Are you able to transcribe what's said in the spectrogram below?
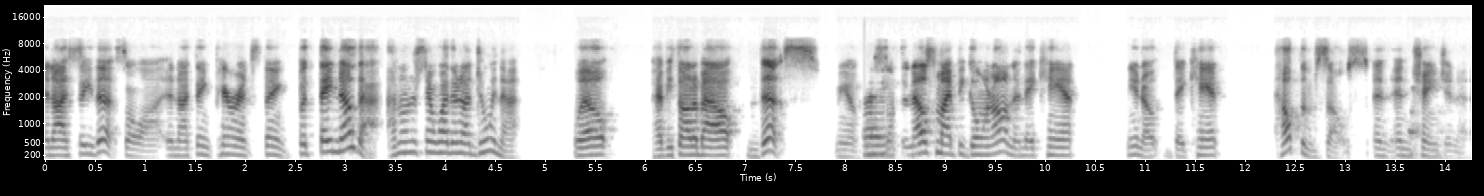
and I see this a lot and I think parents think but they know that I don't understand why they're not doing that well have you thought about this you know right. something else might be going on and they can't you know they can't help themselves and and changing it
